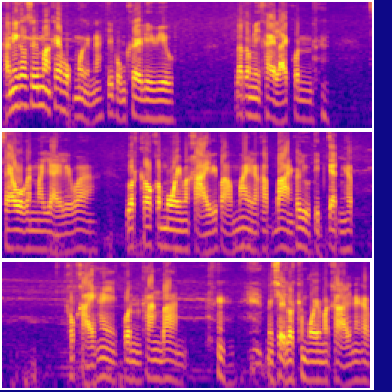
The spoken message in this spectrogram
คันนี้เขาซื้อมาแค่หกหมื่นนะที่ผมเคยรีวิว แล้วก็มีใครหลายคนแซวกันมาใหญ่เลยว่ารถเขาขโมยมาขายหรือเปล่าไม่แล้วครับ บ้านเขาอยู่ติดกันครับเขาขายให้คนข้างบ้าน ไม่ใช่รถขโมยมาขายนะครับ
